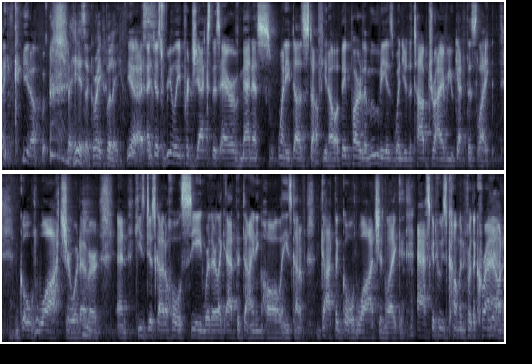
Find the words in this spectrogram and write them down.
like you know. But he is a great bully. Yeah, Yes. and just really projects this air of menace when he does stuff. You know, a big part of the movie is when you're the top driver, you get this like gold watch or whatever, Hmm. and he's just got a whole scene where they're like at the dining hall, and he's kind of got the gold watch and like asking who's coming for the crown, Yeah, yeah.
